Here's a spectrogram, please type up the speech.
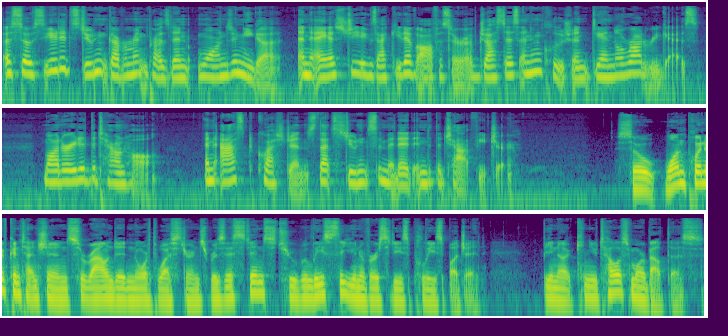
Associated Student Government President Juan Zuniga and ASG Executive Officer of Justice and Inclusion Daniel Rodriguez moderated the town hall and asked questions that students submitted into the chat feature. So, one point of contention surrounded Northwestern's resistance to release the university's police budget. Bina, can you tell us more about this?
